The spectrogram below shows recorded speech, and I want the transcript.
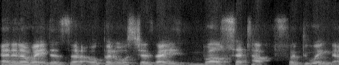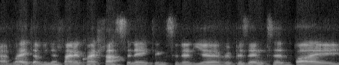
And in a way, this uh, Open Austria is very well set up for doing that, right? I mean, I find it quite fascinating so that you're represented by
